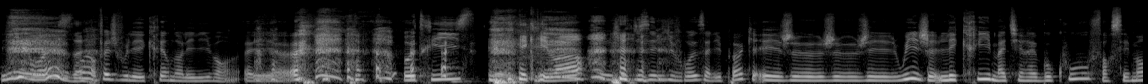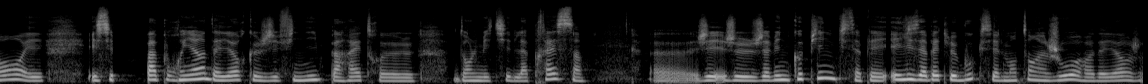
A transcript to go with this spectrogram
livreuse. en fait, je voulais écrire dans les livres. Euh, Autrice, écrivain. je disais livreuse à l'époque, et je, j'ai, oui, l'écrit m'attirait beaucoup, forcément, et, et c'est pas pour rien d'ailleurs que j'ai fini par être euh, dans le métier de la presse. Euh, j'avais une copine qui s'appelait Elisabeth Lebouc, si elle m'entend un jour, euh, d'ailleurs, je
